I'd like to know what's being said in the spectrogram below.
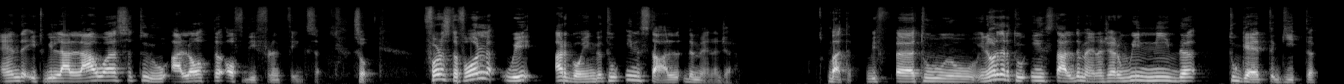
and it will allow us to do a lot of different things. So first of all, we are going to install the manager. But uh, to, in order to install the manager, we need to get Git.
